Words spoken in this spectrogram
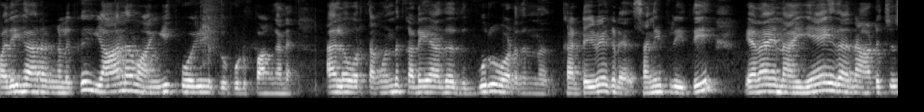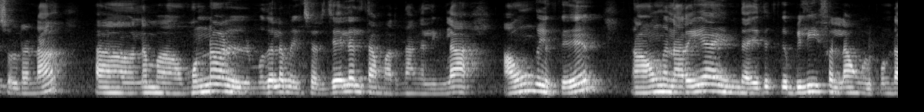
பரிகாரங்களுக்கு யானை வாங்கி கோயிலுக்கு கொடுப்பாங்கன்னு. அதில் ஒருத்தங்க வந்து கிடையாது அது குருவோடதுன்னு கிடையவே கிடையாது. சனி பிரீத்தி ஏன்னா நான் ஏன் இதை நான் அடித்து சொல்கிறேன்னா நம்ம முன்னாள் முதலமைச்சர் ஜெயலலிதா அம்மா இருந்தாங்க இல்லைங்களா? அவங்களுக்கு அவங்க நிறையா இந்த இதுக்கு பிலீஃப் எல்லாம் அவங்களுக்கு உண்டு.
